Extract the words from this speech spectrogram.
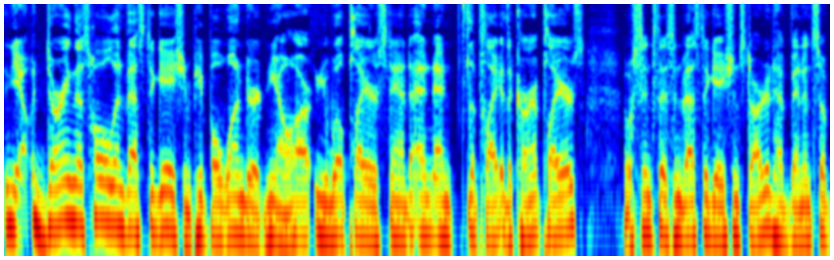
you know, during this whole investigation, people wondered, you know, are, will players stand? And and the play, the current players, since this investigation started, have been in, su-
